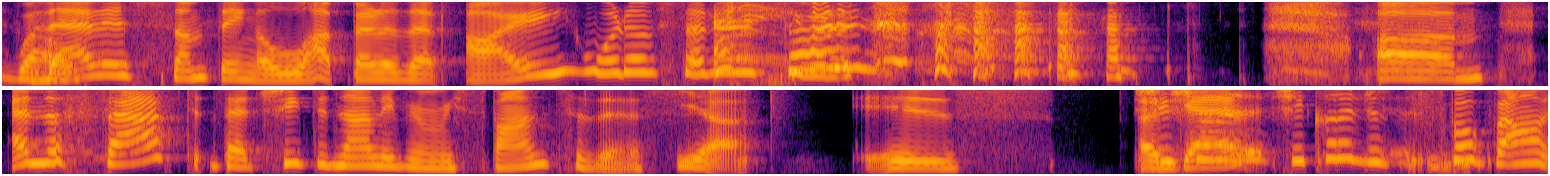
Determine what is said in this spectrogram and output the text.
well. That is something a lot better that I would have said or done. um, and the fact that she did not even respond to this yeah. is She again she could have just spoke vol-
